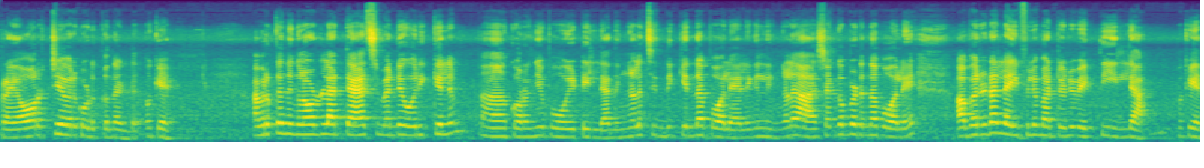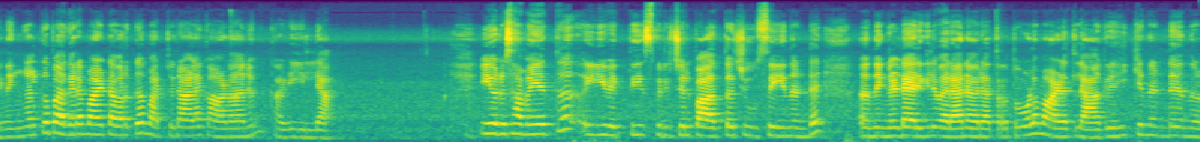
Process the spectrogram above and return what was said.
പ്രയോറിറ്റി അവർ കൊടുക്കുന്നുണ്ട്. ഓക്കെ അവർക്ക് നിങ്ങളോടുള്ള അറ്റാച്ച്മെന്റ് ഒരിക്കലും കുറഞ്ഞു പോയിട്ടില്ല. നിങ്ങൾ ചിന്തിക്കുന്ന പോലെ അല്ലെങ്കിൽ നിങ്ങൾ ആശങ്കപ്പെടുന്ന പോലെ അവരുടെ ലൈഫിൽ മറ്റൊരു വ്യക്തി ഇല്ല. ഓക്കെ നിങ്ങൾക്ക് പകരമായിട്ട് അവർക്ക് മറ്റൊരാളെ കാണാനും കഴിയില്ല. ഈ ഒരു സമയത്ത് ഈ വ്യക്തി സ്പിരിച്വൽ പാത്ത് ചൂസ് ചെയ്യുന്നുണ്ട്. നിങ്ങളുടെ അരികിൽ വരാൻ അവർ അത്രത്തോളം ആഴത്തിൽ ആഗ്രഹിക്കുന്നുണ്ട് എന്ന്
